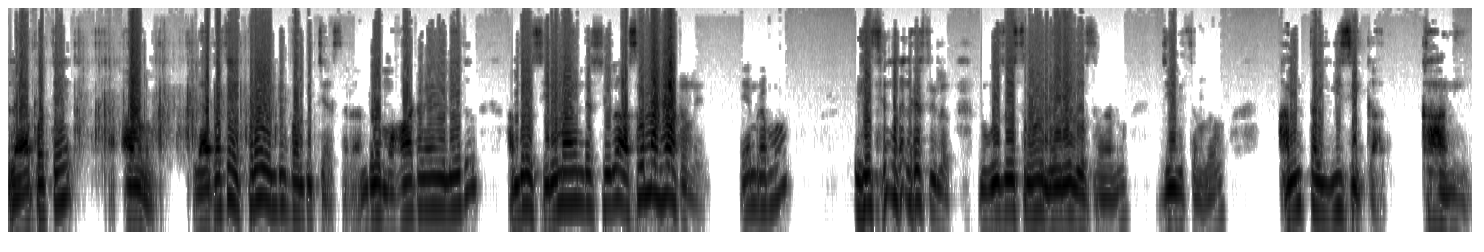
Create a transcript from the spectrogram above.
లేకపోతే అవును లేకపోతే ఎప్పుడో ఇంటికి పంపించేస్తారు. అందులో మొహాటం ఏమీ లేదు అందులో సినిమా ఇండస్ట్రీలో అసలు మొహాటం లేదు. ఏం బ్రహ్మ? ఈ సినిమా ఇండస్ట్రీలో నువ్వు చూస్తున్నావు నేను చూస్తున్నాను జీవితంలో. అంత ఈజీ కాదు. కానీ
